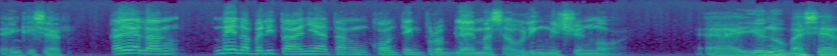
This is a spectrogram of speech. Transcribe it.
Thank you sir. Kaya lang, may nabalitaan niya at ang konting problema sa huling mission mo. Uh, yun ho ba sir,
